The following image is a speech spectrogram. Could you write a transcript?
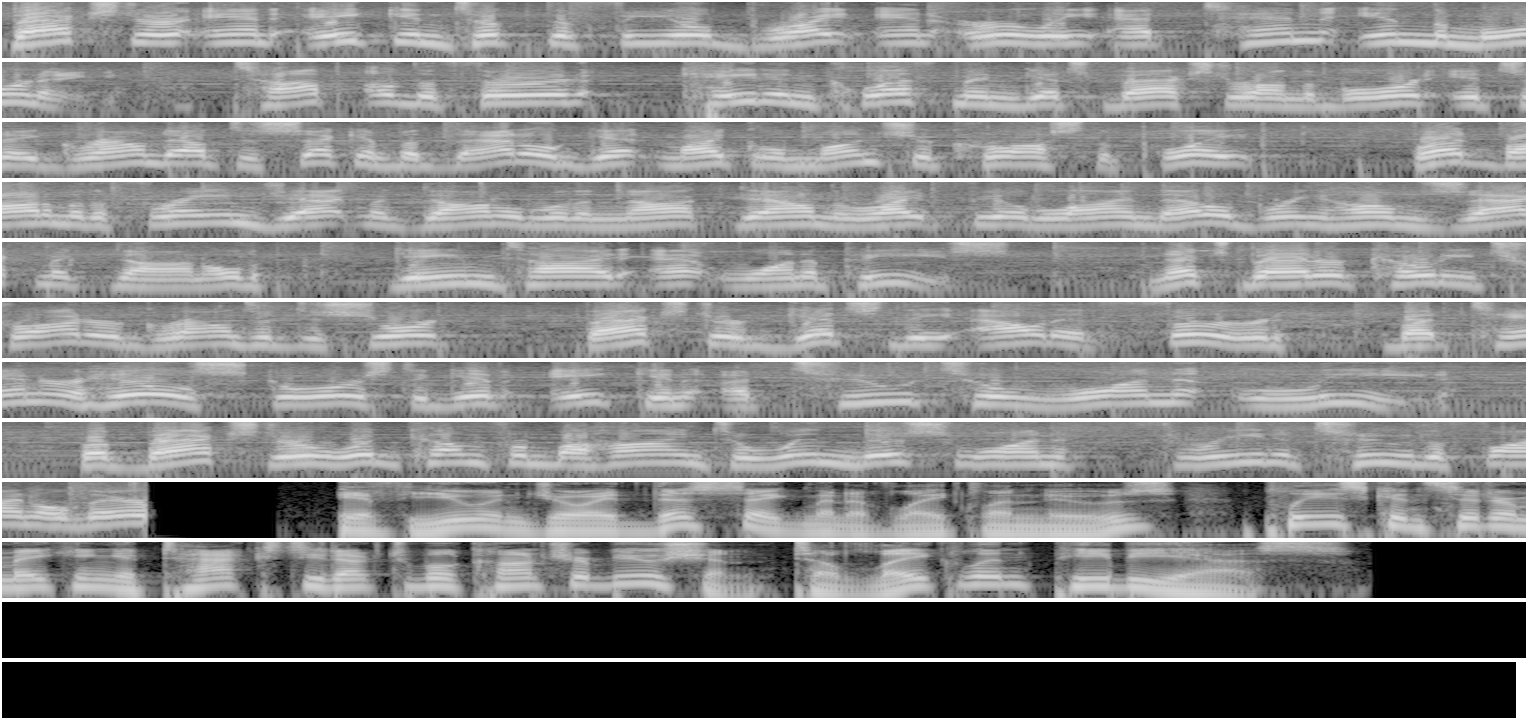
Baxter and Aitkin took the field bright and early at 10 in the morning. Top of the third, Caden Clefman gets Baxter on the board. It's a ground out to second, but that'll get Michael Munch across the plate. But bottom of the frame, Jack McDonald with a knock down the right field line. That'll bring home Zach McDonald. Game tied at one apiece. Next batter, Cody Trotter grounds it to short. Baxter gets the out at third, but Tanner Hill scores to give Aitkin a 2 to 1 lead. But Baxter would come from behind to win this one 3 to 2 the final there. If you enjoyed this segment of Lakeland News, please consider making a tax-deductible contribution to Lakeland PBS.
